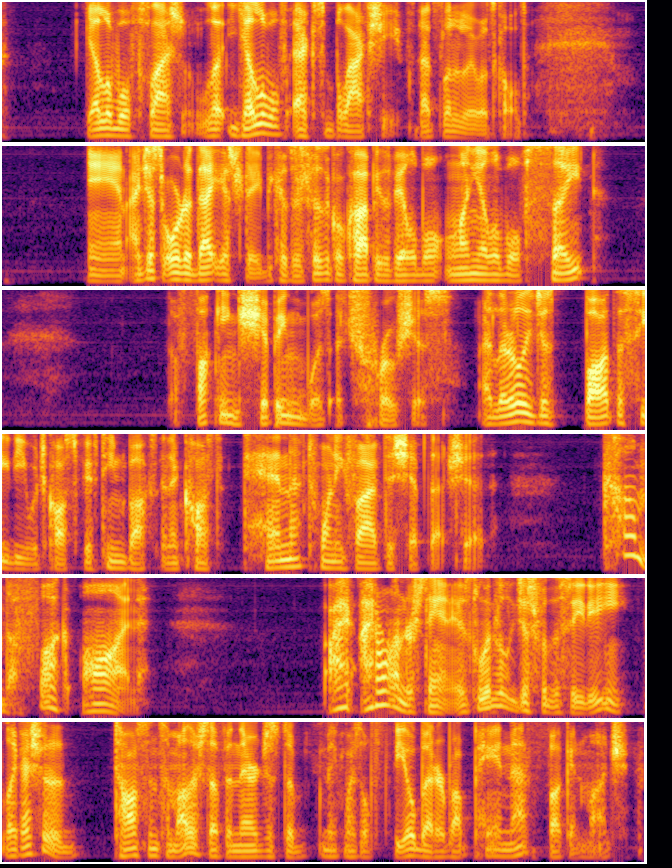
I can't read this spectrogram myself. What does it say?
Yelawolf slash Yelawolf X Black Sheep. That's literally what it's called. And I just ordered that yesterday because there's physical copies available on Yelawolf's site the fucking shipping was atrocious. I literally just bought the CD, which cost 15 bucks, and it cost 10.25 to ship that shit. Come the fuck on. I, I don't understand. It's literally just for the CD. Like I should have tossed in some other stuff in there just to make myself feel better about paying that fucking much.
